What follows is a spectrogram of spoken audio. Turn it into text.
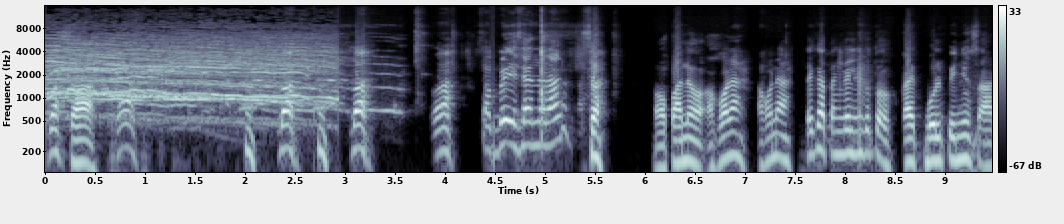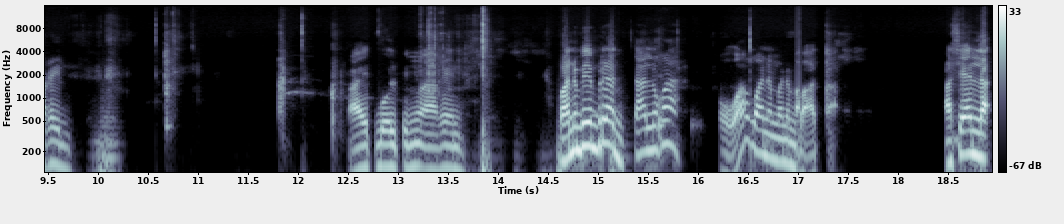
Basta. Ba. ba. Ba. Ba. Sablay, isa na lang? Sa. O, paano? Ako na. Ako na. Teka, tanggalin ko to. Kahit ballpen yung sa akin. Kahit ballpen yung akin. Paano ba yun, Brad? Talo ka. O, wawa naman ng bata. Kasi ang la-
